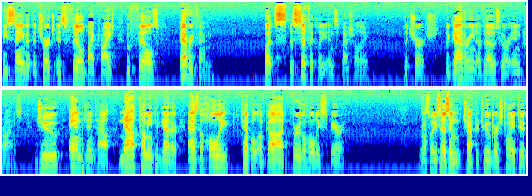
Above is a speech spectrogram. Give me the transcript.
He's saying that the church is filled by Christ, who fills everything, but specifically and specially the church, the gathering of those who are in Christ, Jew and Gentile, now coming together as the holy temple of God through the Holy Spirit. That's what he says in chapter 2, verse 22.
